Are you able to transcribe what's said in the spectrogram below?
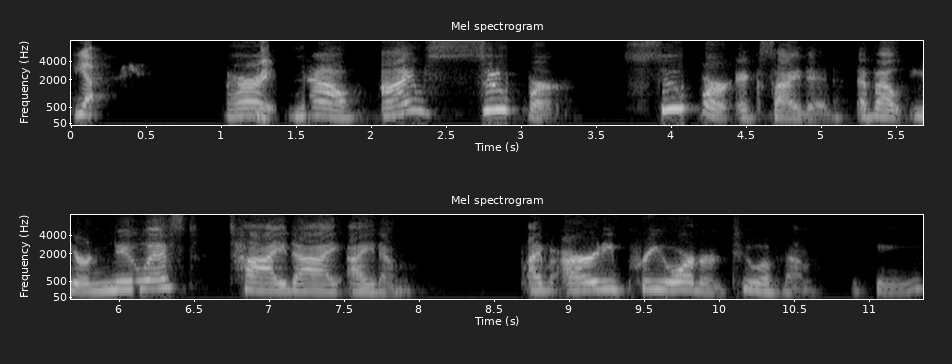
Yep. All right. Now I'm super, super excited about your newest tie dye item. I've already pre-ordered two of them. Mhm.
